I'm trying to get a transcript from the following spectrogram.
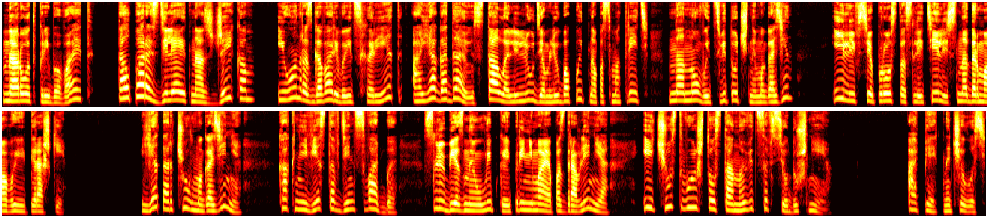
Народ прибывает, толпа разделяет нас с Джейком, и он разговаривает с Харриет, а я гадаю, стало ли людям любопытно посмотреть на новый цветочный магазин, или все просто слетелись на дармовые пирожки. Я торчу в магазине, как невеста в день свадьбы, с любезной улыбкой принимая поздравления и чувствую, что становится все душнее. Опять началось.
